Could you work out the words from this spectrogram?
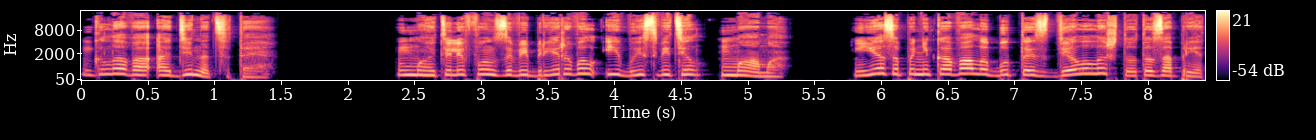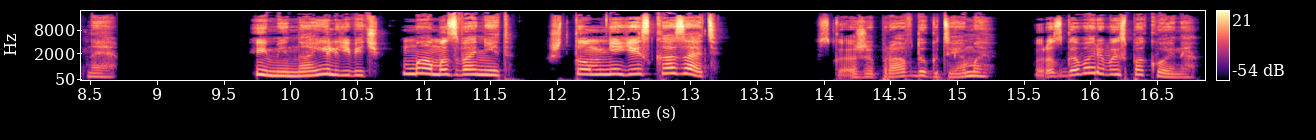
Глава одиннадцатая. Мой телефон завибрировал и высветил «Мама». Я запаниковала, будто сделала что-то запретное. «Имена Ильевич, мама звонит. Что мне ей сказать?» «Скажи правду, где мы? Разговаривай спокойно».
